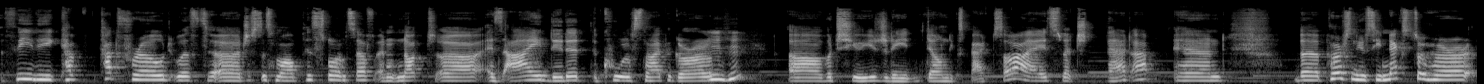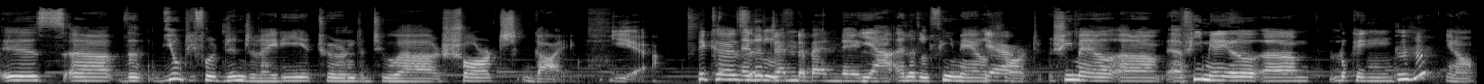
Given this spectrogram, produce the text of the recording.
thievy cut, cutthroat with uh, just a small pistol and stuff, and not uh, as I did it, the cool sniper girl, Mm-hmm. uh, which you usually don't expect. So I switched that up, and the person you see next to her is uh, the beautiful ginger lady turned into a short guy. yeah, because A little- gender bending. Yeah, a little female Yeah. short, female, um, a female um, looking, you know,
